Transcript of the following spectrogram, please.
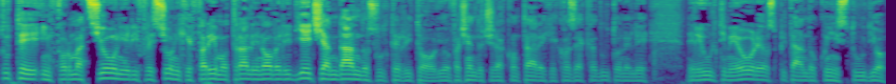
tutte informazioni e riflessioni che faremo tra le 9 e le 10 andando sul territorio, facendoci raccontare che cosa è accaduto nelle, nelle, ultime ore, ospitando qui in studio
